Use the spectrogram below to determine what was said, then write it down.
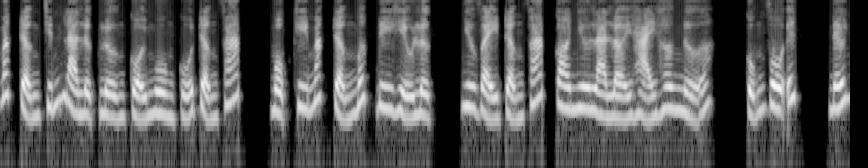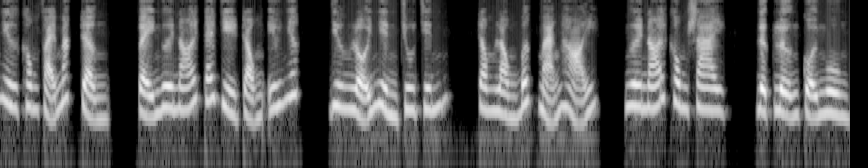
mắt trận chính là lực lượng cội nguồn của trận pháp, một khi mắt trận mất đi hiệu lực, như vậy trận pháp coi như là lợi hại hơn nữa, cũng vô ích, nếu như không phải mắt trận, vậy ngươi nói cái gì trọng yếu nhất, dương lỗi nhìn chu chính, trong lòng bất mãn hỏi, ngươi nói không sai, lực lượng cội nguồn,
